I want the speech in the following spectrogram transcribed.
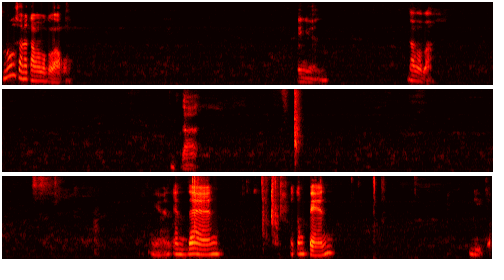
Oh, sana tama magawa ko. Ganyan. Tama ba? Like that. Ayan. And then, itong pen, dito.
